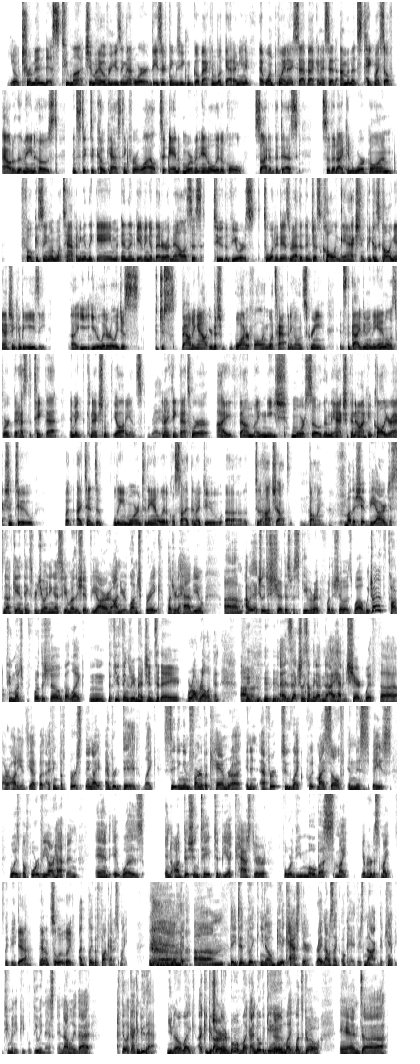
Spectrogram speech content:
you know, tremendous too much? Am I overusing that word? These are things you can go back and look at. I mean, if at one point I sat back and I said, I'm going to take myself out of the main host and stick to co-casting for a while to an, more of an analytical side of the desk so that I can work on focusing on what's happening in the game and then giving a better analysis to the viewers to what it is rather than just calling the action. Because calling the action can be easy. Uh, you, you're literally just just spouting out. You're just waterfalling what's happening on screen. It's the guy doing the analyst work that has to take that and make the connection with the audience. Right. and I think that's where I found my niche more so than the action. Now I can call your action too, but I tend to lean more into the analytical side than I do uh, to the hot shots Mhm. calling. Mothership VR just snuck in. Thanks for joining us here, Mothership VR, on your lunch break. Pleasure to have you. Um, I would actually just share this with Skiva right before the show as well. We try not to talk too much before the show, but like Mhm. the few things we mentioned today were all relevant. Um, it's actually something I've n- I haven't shared with uh, our audience yet, but I think the first thing I ever did, like sitting in front of a camera in an effort to like put myself in this space, was before VR happened, and it was an audition tape to be a caster for the MOBA Smite. You ever heard of Smite, Sleepy? Yeah, yeah, absolutely. I played the fuck out of Smite. and um, they did like you know be a caster right and i was like okay there's not there can't be too many people doing this and not only that i feel like i can do that you know like i could get on there boom like i know the game Yeah. like let's go and uh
